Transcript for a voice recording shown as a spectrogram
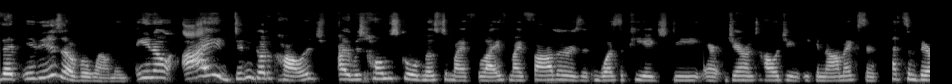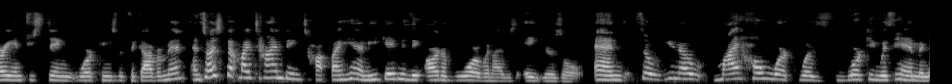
that it is overwhelming. You know, I didn't go to college. I was homeschooled most of my life. My father is was a PhD in gerontology and economics and had some very interesting workings with the government. And so I spent my time being taught by him. He gave me the art of war when I was eight years old. And so, you know, my homework was working with him and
